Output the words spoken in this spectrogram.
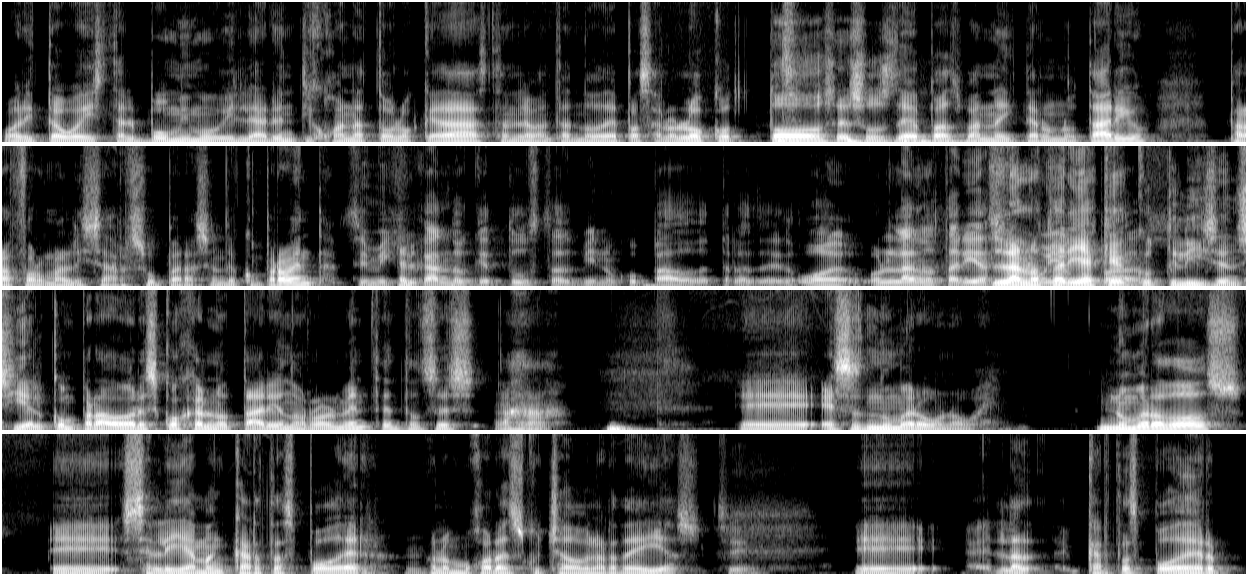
ahorita, güey, está el boom inmobiliario en Tijuana, todo lo que da, están levantando depas a lo loco. Todos esos depas van a necesitar un notario para formalizar su operación de compraventa. Significando que tú estás bien ocupado detrás de... O, La son muy notaría que, que utilicen. Si el comprador escoge al notario normalmente, entonces, Ajá. ajá. Eh, ese es número uno, güey. Número dos, eh, se le llaman cartas poder. A lo mejor has escuchado hablar de ellas. Sí. Eh, las cartas poder,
